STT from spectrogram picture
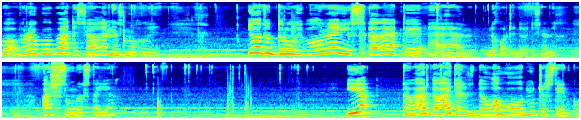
по- але не змогли. І отут другі полонені скелети. Ге-ге, Не хочу дивитися на них. Аж сумно стає. І тепер давайте здорову одну частинку.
